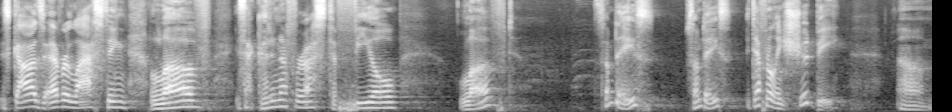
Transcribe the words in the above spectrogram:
Is God's everlasting love, is that good enough for us to feel loved? Some days, some days, it definitely should be. Um,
